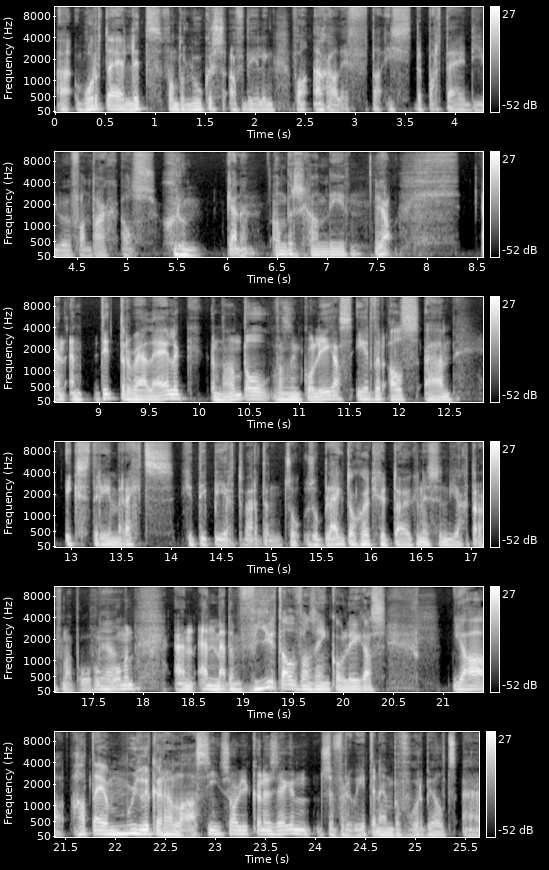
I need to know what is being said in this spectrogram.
uh, wordt hij lid van de lokersafdeling van Agalef. Dat is de partij die we vandaag als groen kennen. Anders gaan leven. Ja. En, en dit terwijl eigenlijk een aantal van zijn collega's eerder als um, extreem rechts getypeerd werden. Zo, zo, blijkt toch uit getuigenissen die achteraf naar boven ja. komen. En, en met een viertal van zijn collega's ja, had hij een moeilijke relatie, zou je kunnen zeggen. Ze verweten hem bijvoorbeeld uh,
